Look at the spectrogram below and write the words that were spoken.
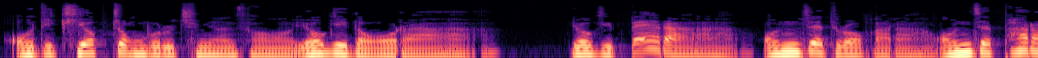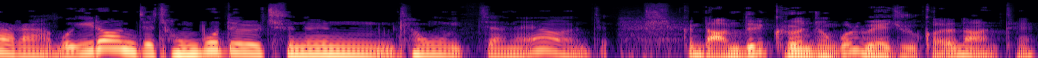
어디 기업 정보를 주면서 여기 넣어라. 여기 빼라. 언제 들어가라. 언제 팔아라. 뭐 이런 이제 정보들 주는 경우 있잖아요. 이제 그 남들이 그런 정보를 왜 줄까요, 나한테?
